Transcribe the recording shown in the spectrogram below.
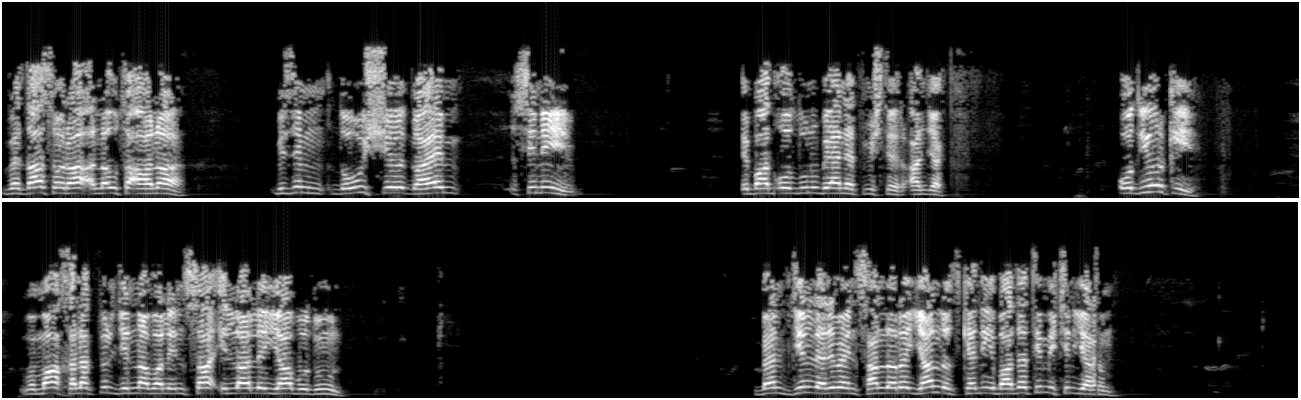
Ve daha sonra Allahu Teala bizim doğuş gayemsini ibadet olduğunu beyan etmiştir ancak o diyor ki ve ma halaktul cinna vel insa illa li yabudun ben cinleri ve insanları yalnız kendi ibadetim için yarattım.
